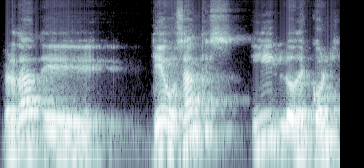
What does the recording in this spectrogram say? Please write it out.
¿verdad? Eh, Diego Santis y lo de Coli.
